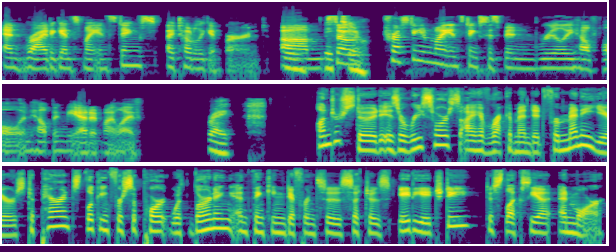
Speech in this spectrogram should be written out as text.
and ride against my instincts, I totally get burned. Mm, um, so too. trusting in my instincts has been really helpful in helping me edit my life. Right. Understood is a resource I have recommended for many years to parents looking for support with learning and thinking differences such as ADHD, dyslexia, and more.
